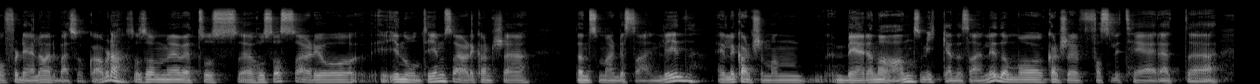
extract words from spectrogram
å fordele arbeidsoppgaver. Da. Sånn som jeg vet hos, hos oss, så er det jo i noen team så er det kanskje den som er design-lead, eller kanskje man ber en annen som ikke er design-lead, om å kanskje fasilitere et eh,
